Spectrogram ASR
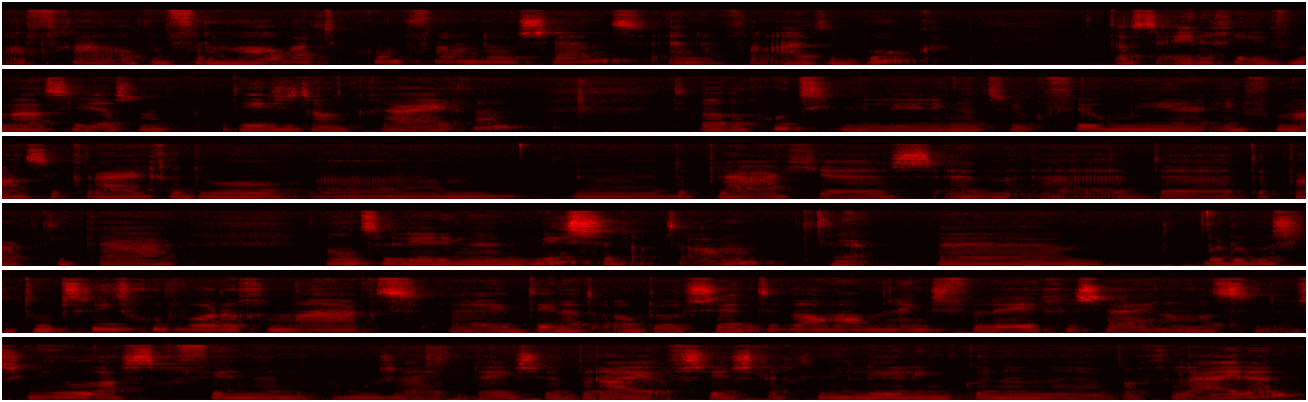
afgaan op een verhaal wat komt van een docent en vanuit het boek. Dat is de enige informatie die ze dan krijgen. Terwijl de goedziende leerlingen natuurlijk veel meer informatie krijgen door ehm, eh, de plaatjes en eh, de, de practica. Onze leerlingen missen dat dan. Ja. Ehm, waardoor misschien toetsen niet goed worden gemaakt. Eh, ik denk dat ook docenten wel handelingsverlegen zijn, omdat ze het misschien heel lastig vinden hoe zij deze braille of zeer slecht in de leerling kunnen begeleiden.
